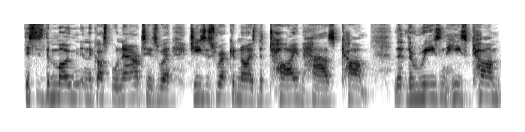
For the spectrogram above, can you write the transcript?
This is the moment in the gospel narratives where Jesus recognized the time has come. That the reason he's come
